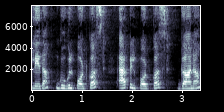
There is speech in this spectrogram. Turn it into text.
లేదా Google podcast Apple podcast Gaana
